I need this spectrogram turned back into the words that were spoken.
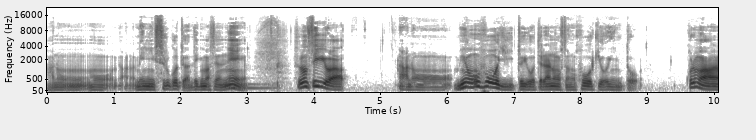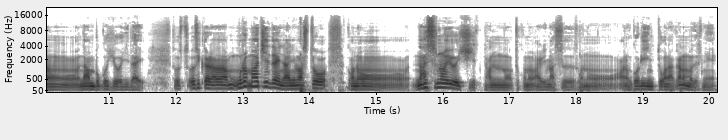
あの、もう、目にすることができませんね。その次は、あの、妙法寺というお寺のその法教院と、これもあの南北朝時代、そそれから室町時代になりますと、この、那須の与一さんのところがあります、その、あの五輪島なんかのもですね、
